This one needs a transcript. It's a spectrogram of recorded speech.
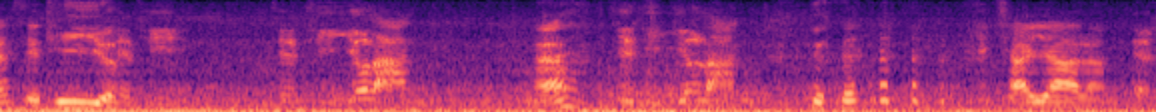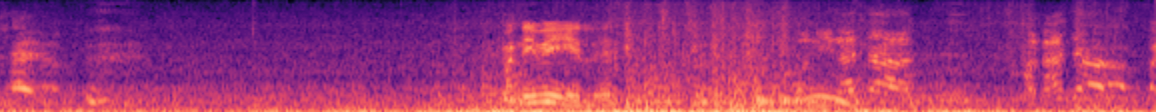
นะเสียที่เหรอเสียทีเสียทีเยี่ยวหลานฮะเสียทีเยี่ยวหลาน ฉายาเหรอเนี่ยใช่ครับวันนี้ไม่เห็นเลยวันนี้น่าจะเขาน่าจะไป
